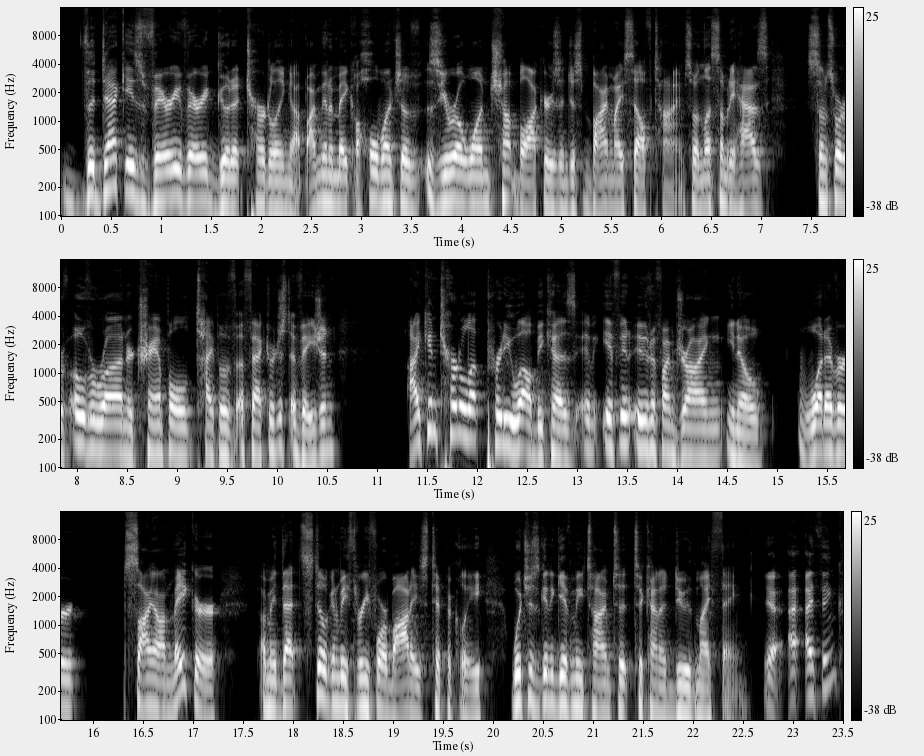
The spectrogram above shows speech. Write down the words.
the deck is very very good at turtling up. I'm going to make a whole bunch of 0-1 chump blockers and just buy myself time. So unless somebody has some sort of overrun or trample type of effect or just evasion, I can turtle up pretty well because if, if even if I'm drawing, you know, whatever Scion Maker, I mean, that's still going to be three, four bodies typically, which is going to give me time to, to kind of do my thing. Yeah, I, I, think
